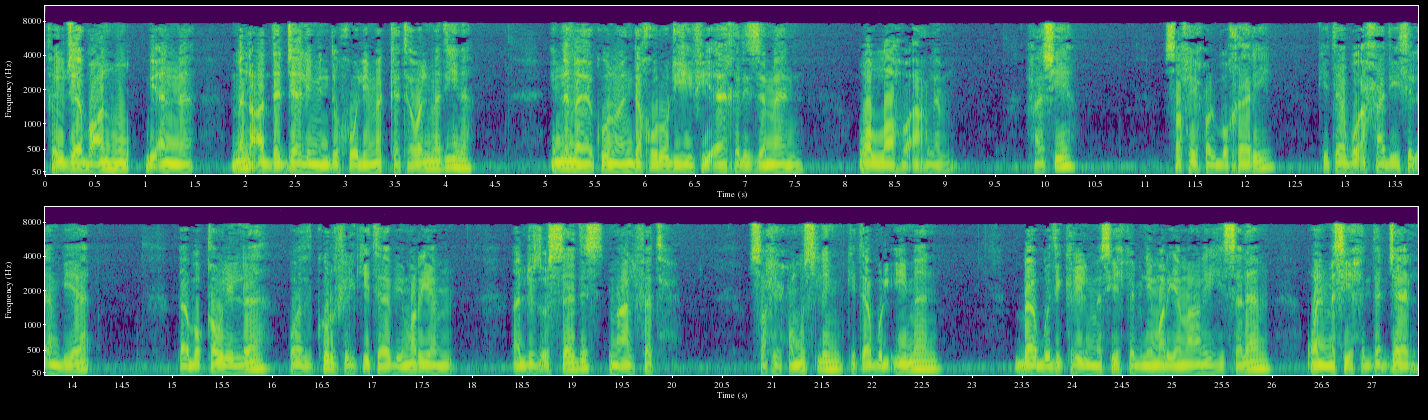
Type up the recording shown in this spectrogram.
فيجاب عنه بأن منع الدجال من دخول مكة والمدينة إنما يكون عند خروجه في آخر الزمان. والله أعلم. حاشية. صحيح البخاري. كتاب أحاديث الأنبياء. باب قول الله واذكر في الكتاب مريم. الجزء السادس مع الفتح. صحيح مسلم. كتاب الإيمان. باب ذكر المسيح ابن مريم عليه السلام والمسيح الدجال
